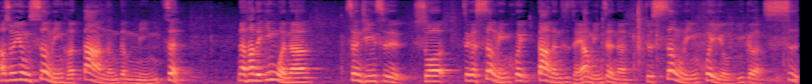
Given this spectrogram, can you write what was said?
他说用圣灵和大能的明证。那它的英文呢？圣经是说，这个圣灵会大能是怎样明证呢？就圣灵会有一个示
